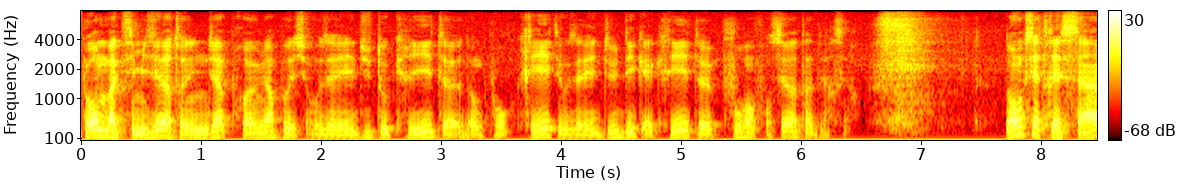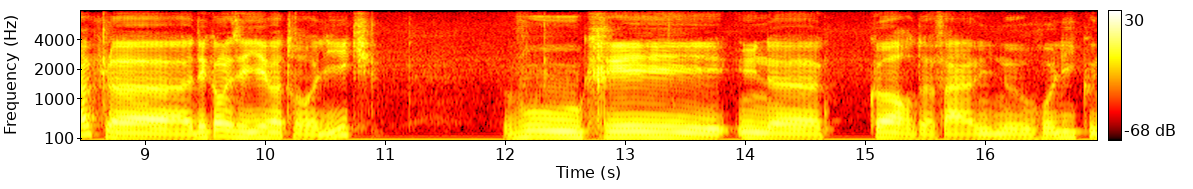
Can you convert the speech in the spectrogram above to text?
pour maximiser votre ninja première position. Vous avez du to crit euh, donc pour crit et vous avez du dégâts crit euh, pour enfoncer votre adversaire. Donc c'est très simple, euh, dès que vous ayez votre relique, vous créez une corde, enfin une relique au, au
